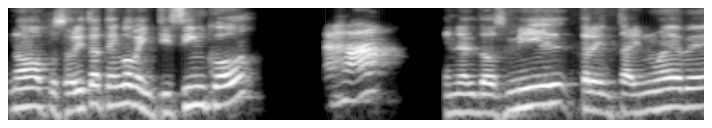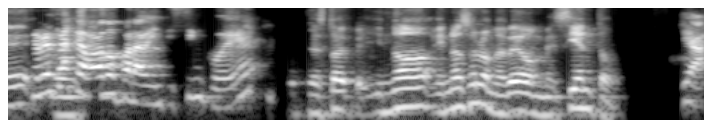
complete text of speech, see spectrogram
No, pues ahorita tengo 25. Ajá. En el 2039. Te ves acabado para 25, ¿eh? estoy- y, no, y no solo me veo, me siento. Ya.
